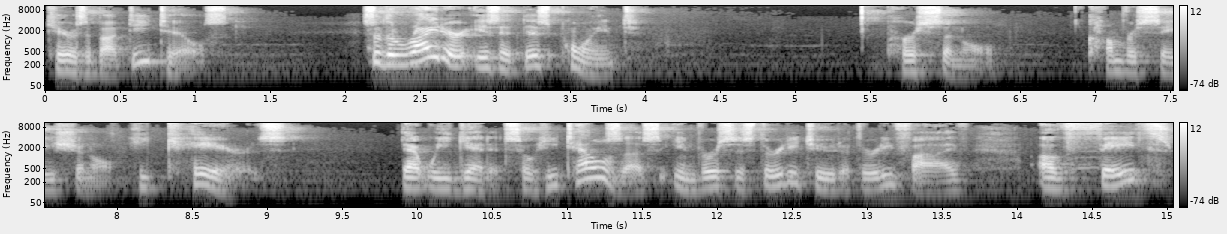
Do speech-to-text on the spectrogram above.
cares about details. So the writer is at this point personal conversational. He cares that we get it. So he tells us in verses 32 to 35 of faith's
